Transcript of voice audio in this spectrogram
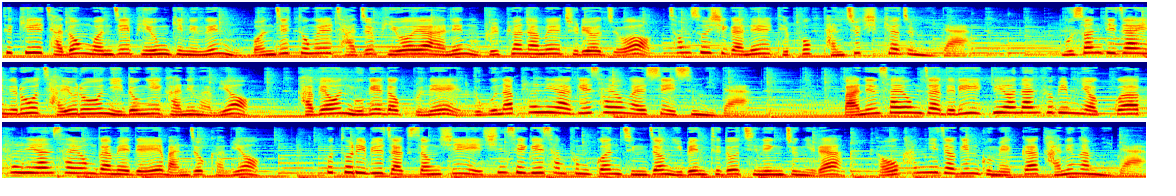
특히 자동 먼지 비움 기능은 먼지통을 자주 비워야 하는 불편함을 줄여주어 청소 시간을 대폭 단축시켜줍니다. 무선 디자인으로 자유로운 이동이 가능하며 가벼운 무게 덕분에 누구나 편리하게 사용할 수 있습니다. 많은 사용자들이 뛰어난 흡입력과 편리한 사용감에 대해 만족하며 포토리뷰 작성 시 신세계 상품권 증정 이벤트도 진행 중이라 더욱 합리적인 구매가 가능합니다.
